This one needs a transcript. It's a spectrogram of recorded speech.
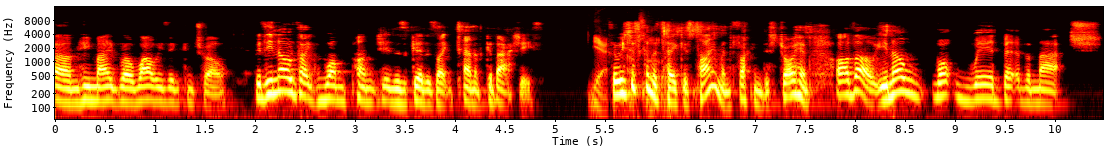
um, he might well, while he's in control, because he knows like one punch is as good as like ten of Kobashi's. Yeah. So he's just going to take his time and fucking destroy him. Although, you know what weird bit of a match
